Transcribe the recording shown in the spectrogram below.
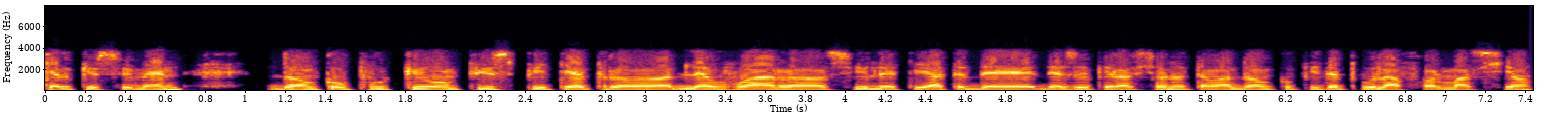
quelques semaines donc pour qu'on puisse peut-être euh, les voir euh, sur le théâtre des, des opérations, notamment donc peut-être pour la formation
